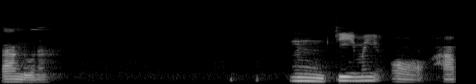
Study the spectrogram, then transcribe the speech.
สร้างดูนะ อืม จี้ไม่ออกครับ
